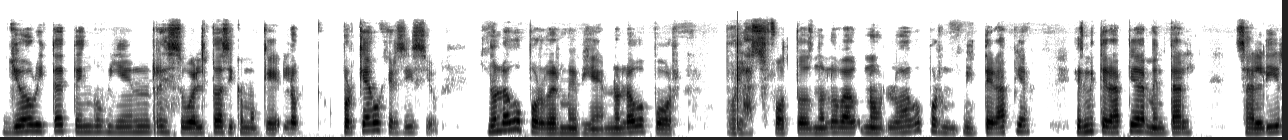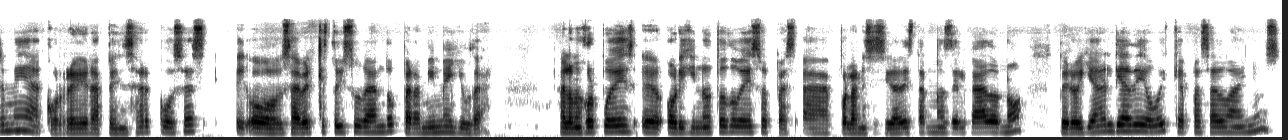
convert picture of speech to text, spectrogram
Yo ahorita tengo bien resuelto así como que, lo, ¿por qué hago ejercicio? No lo hago por verme bien, no lo hago por, por las fotos, no lo, hago, no, lo hago por mi terapia. Es mi terapia mental. Salirme a correr, a pensar cosas eh, o saber que estoy sudando, para mí me ayuda. A lo mejor pues originó todo eso pues, por la necesidad de estar más delgado, ¿no? Pero ya al día de hoy, que ha pasado años,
